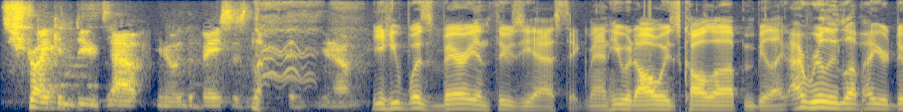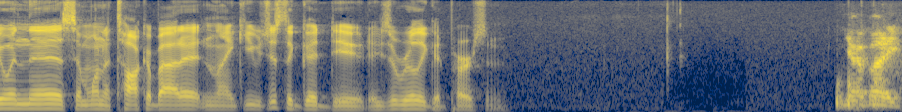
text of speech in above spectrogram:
striking dudes out, you know, with the bases lifted, you know. he was very enthusiastic, man. He would always call up and be like, I really love how you're doing this and want to talk about it. And like, he was just a good dude. He's a really good person. Yeah, buddy.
